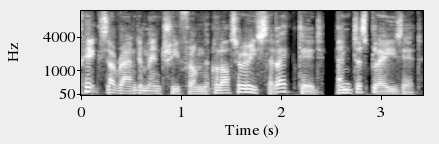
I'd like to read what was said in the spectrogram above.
picks a random entry from the glossary selected, and displays it.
